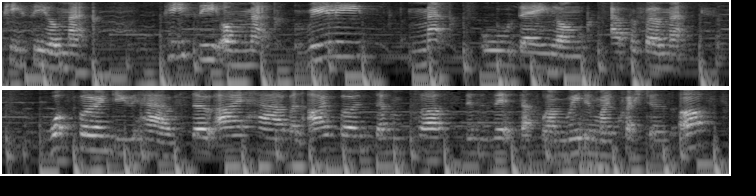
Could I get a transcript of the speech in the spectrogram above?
PC or Mac? PC or Mac? Really? Mac all day long. I prefer Mac. What phone do you have? So I have an iPhone 7 Plus. This is it. That's why I'm reading my questions off.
